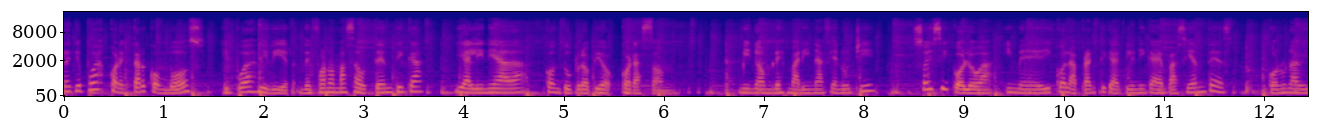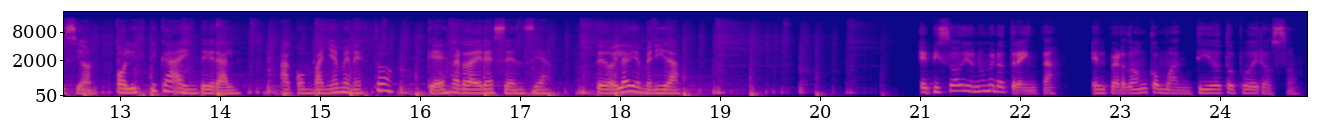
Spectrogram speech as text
para que puedas conectar con vos y puedas vivir de forma más auténtica y alineada con tu propio corazón. Mi nombre es Marina Fianucci, soy psicóloga y me dedico a la práctica clínica de pacientes con una visión holística e integral. Acompáñame en esto, que es verdadera esencia. Te doy la bienvenida. Episodio número 30. El perdón como antídoto poderoso.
